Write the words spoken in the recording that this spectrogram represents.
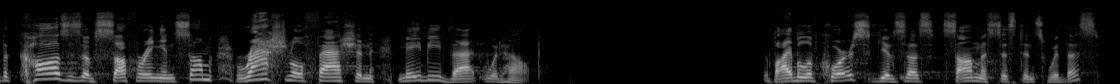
the causes of suffering in some rational fashion, maybe that would help. The Bible, of course, gives us some assistance with this.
